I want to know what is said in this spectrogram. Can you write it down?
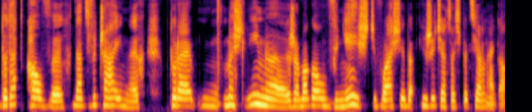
dodatkowych, nadzwyczajnych, które mm, myślimy, że mogą wnieść właśnie do ich życia coś specjalnego.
